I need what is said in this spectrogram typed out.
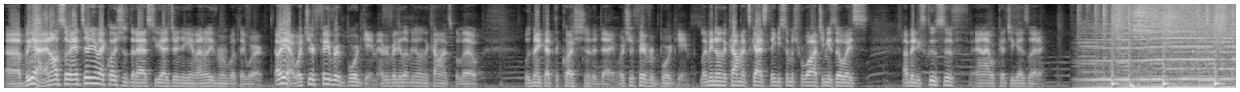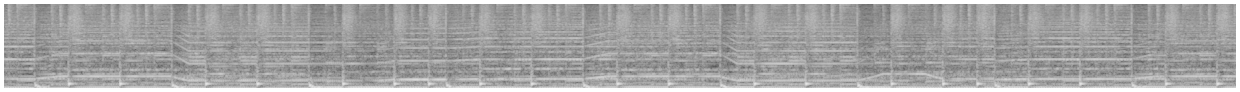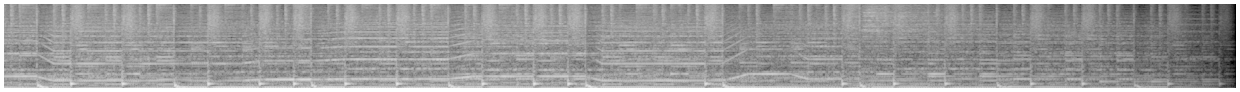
Uh, but yeah, and also answer any of my questions that I asked you guys during the game. I don't even remember what they were. Oh yeah, what's your favorite board game? Everybody let me know in the comments below. We'll make that the question of the day. What's your favorite board game? Let me know in the comments, guys. Thank you so much for watching. As always, I've been Xclusive, and I will catch you guys later.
